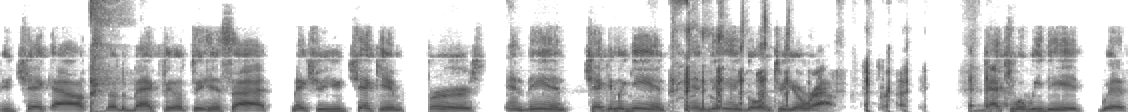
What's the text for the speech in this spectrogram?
you check out the, the backfield to his side, make sure you check him first, and then check him again, and then go into your route. right. That's what we did with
